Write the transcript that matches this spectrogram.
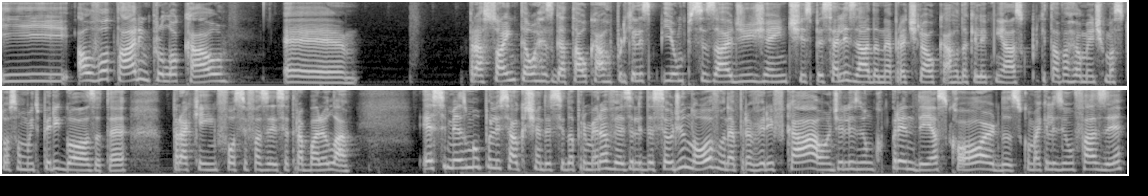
E ao voltarem pro local, é, para só então resgatar o carro, porque eles iam precisar de gente especializada, né, para tirar o carro daquele penhasco, porque tava realmente uma situação muito perigosa até para quem fosse fazer esse trabalho lá. Esse mesmo policial que tinha descido a primeira vez, ele desceu de novo, né, para verificar onde eles iam prender as cordas, como é que eles iam fazer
